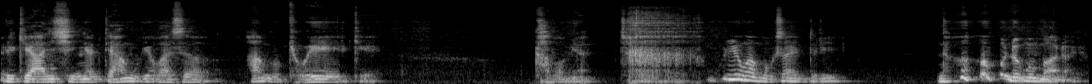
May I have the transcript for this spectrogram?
이렇게 안식년 때 한국에 와서 한국 교회에 이렇게 가보면 참 훌륭한 목사님들이 너무너무 많아요.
